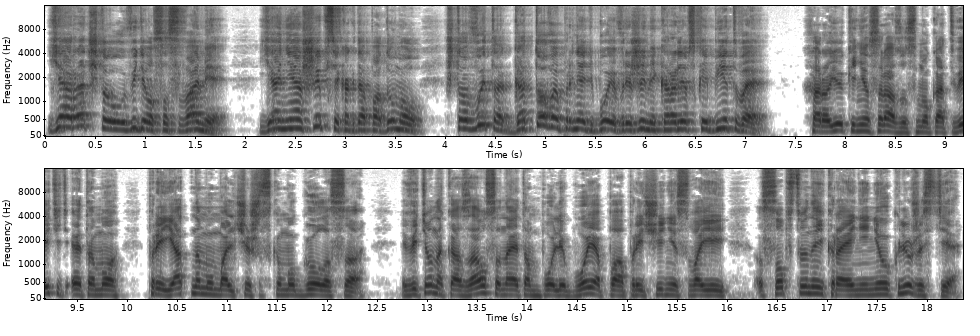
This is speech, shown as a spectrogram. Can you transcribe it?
Я рад, что увиделся с вами. Я не ошибся, когда подумал, что вы так готовы принять бой в режиме королевской битвы». Харуюки не сразу смог ответить этому приятному мальчишескому голосу, ведь он оказался на этом поле боя по причине своей собственной крайней неуклюжести.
